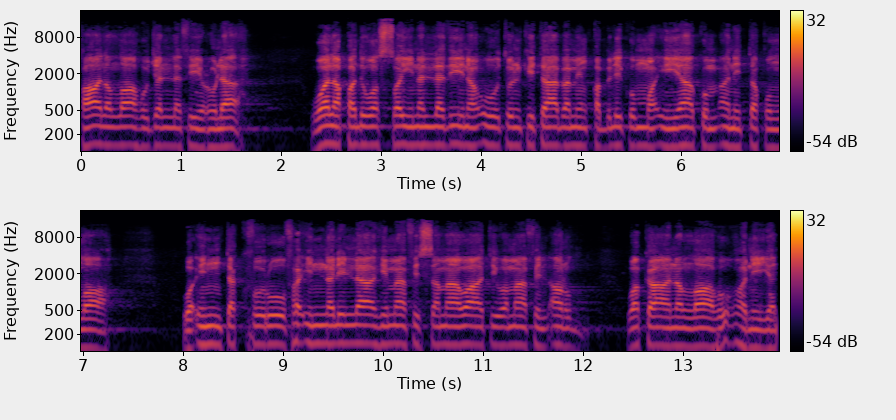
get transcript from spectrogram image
قال الله جل في علاه ولقد وصينا الذين أوتوا الكتاب من قبلكم وإياكم أن اتقوا الله وإن تكفروا فإن لله ما في السماوات وما في الأرض وكان الله غنيا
